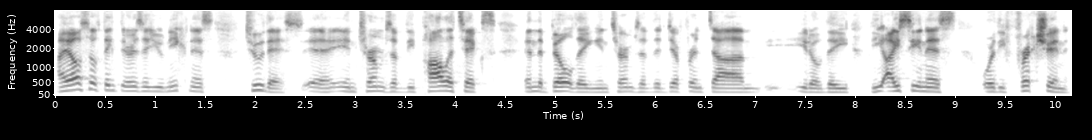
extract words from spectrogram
I also think there is a uniqueness to this uh, in terms of the politics in the building, in terms of the different, um, you know, the the iciness or the friction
